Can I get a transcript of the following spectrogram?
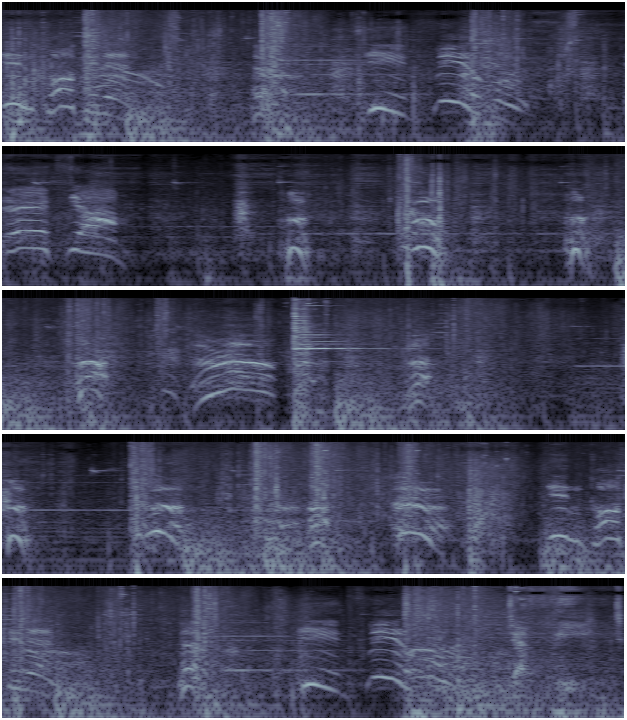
Incontinent! Infirmus! Etiam! Incontinent! Infirmus! Defeat.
